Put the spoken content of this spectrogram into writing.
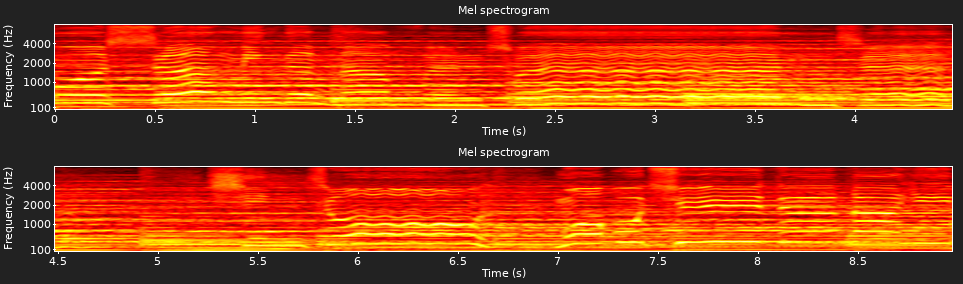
我生命的那份纯真，心中抹不去的那一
